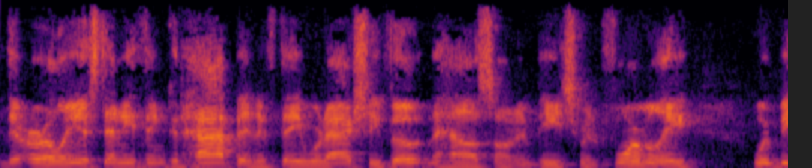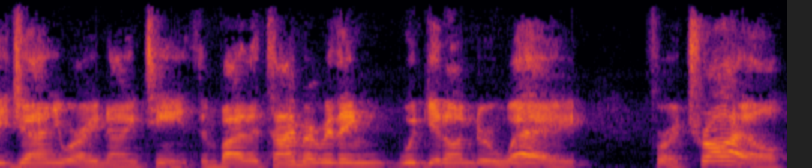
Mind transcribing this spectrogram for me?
the earliest anything could happen if they were to actually vote in the House on impeachment formally would be January 19th. And by the time everything would get underway for a trial,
